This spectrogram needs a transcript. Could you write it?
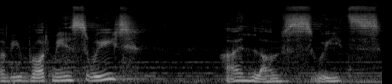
Have you brought me a sweet? I love sweets.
